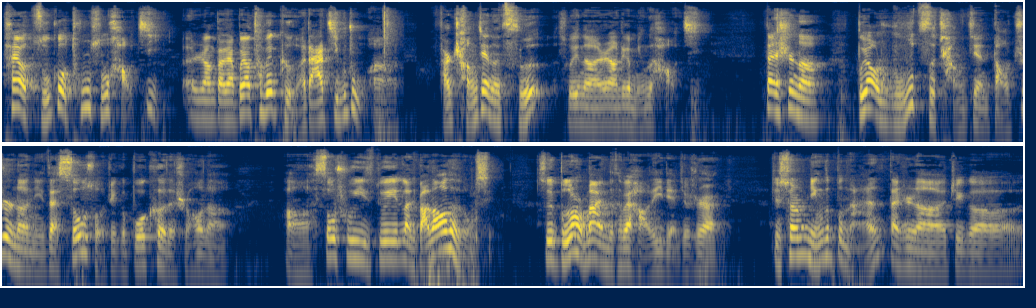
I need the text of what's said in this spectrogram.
它要足够通俗好记，呃，让大家不要特别葛，大家记不住啊。反正常见的词，所以呢，让这个名字好记。但是呢，不要如此常见，导致呢你在搜索这个播客的时候呢，啊，搜出一堆乱七八糟的东西。所以 Blow Mind 特别好的一点就是，这虽然名字不难，但是呢，这个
